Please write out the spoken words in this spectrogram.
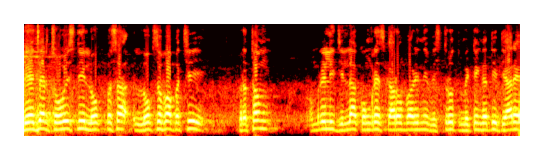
બે હજાર ચોવીસની લોકપસા લોકસભા પછી પ્રથમ અમરેલી જિલ્લા કોંગ્રેસ કારોબારીની વિસ્તૃત મિટિંગ હતી. ત્યારે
